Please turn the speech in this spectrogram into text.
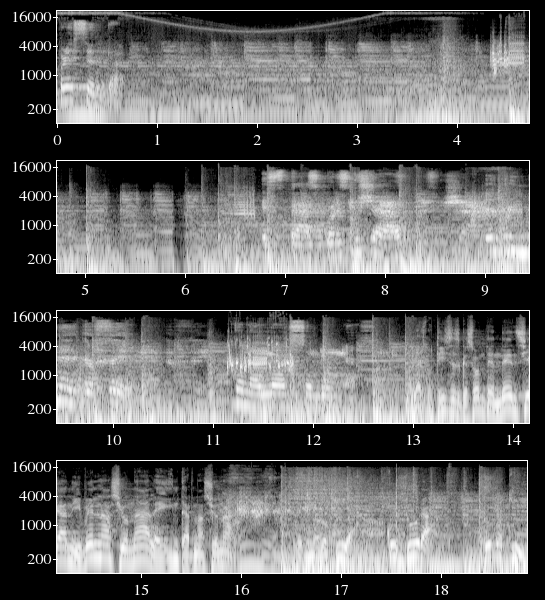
presenta. Estás por escuchar el primer café con Alonso Luna. Las noticias que son tendencia a nivel nacional e internacional. Tecnología, cultura, todo aquí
